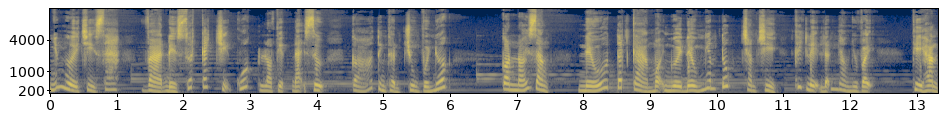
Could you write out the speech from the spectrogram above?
những người chỉ ra và đề xuất cách trị quốc lo việc đại sự có tinh thần chung với nước. Còn nói rằng nếu tất cả mọi người đều nghiêm túc chăm chỉ khích lệ lẫn nhau như vậy, thì hẳn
